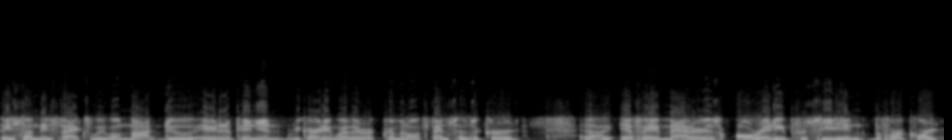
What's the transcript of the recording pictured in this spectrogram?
Based on these facts, we will not do an opinion regarding whether a criminal offense has occurred. Uh, if a matter is already proceeding before a court,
